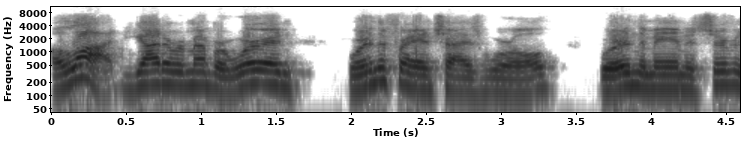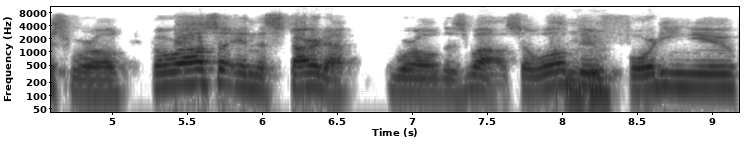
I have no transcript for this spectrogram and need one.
a lot. You got to remember we're in we're in the franchise world, we're in the managed service world, but we're also in the startup world as well. So we'll mm-hmm. do 40 new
